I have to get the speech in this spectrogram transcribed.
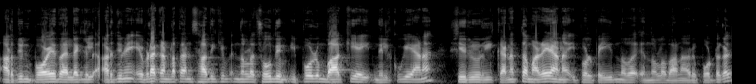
അർജുൻ പോയത് അല്ലെങ്കിൽ അർജുനെ എവിടെ കണ്ടെത്താൻ സാധിക്കും എന്നുള്ള ചോദ്യം ഇപ്പോഴും ബാക്കിയായി നിൽക്കുകയാണ്. ഷിരൂരിൽ കനത്ത മഴയാണ് ഇപ്പോൾ പെയ്യുന്നത് എന്നുള്ളതാണ് റിപ്പോർട്ടുകൾ.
